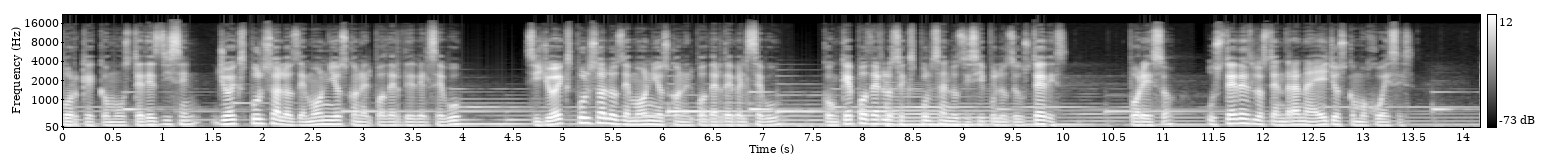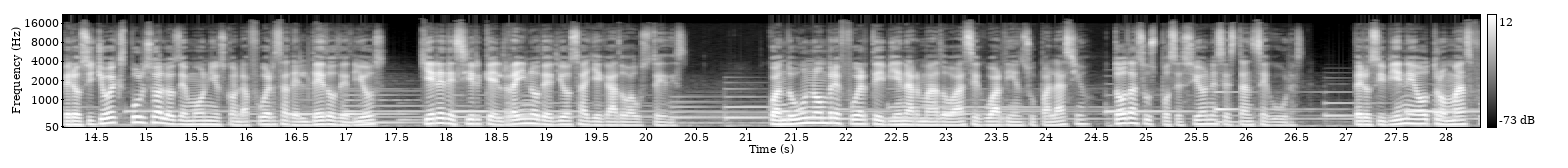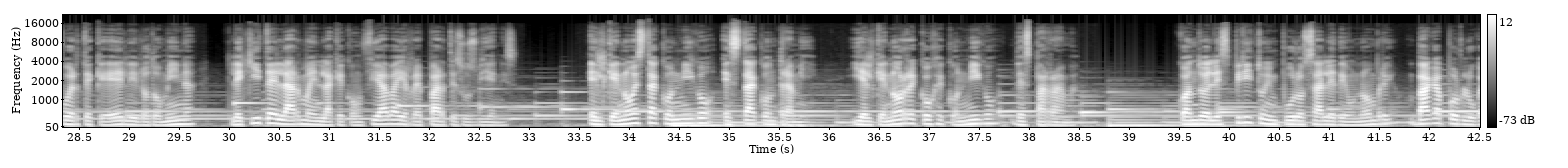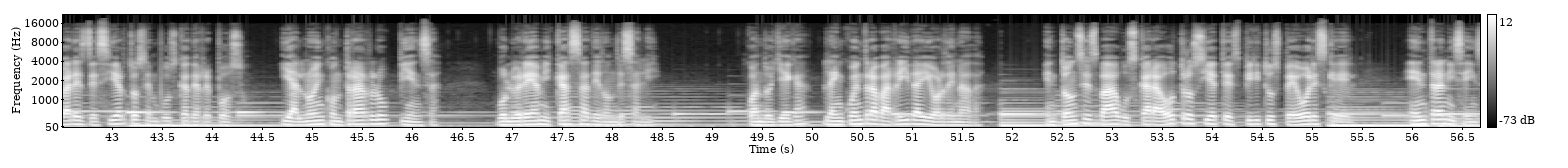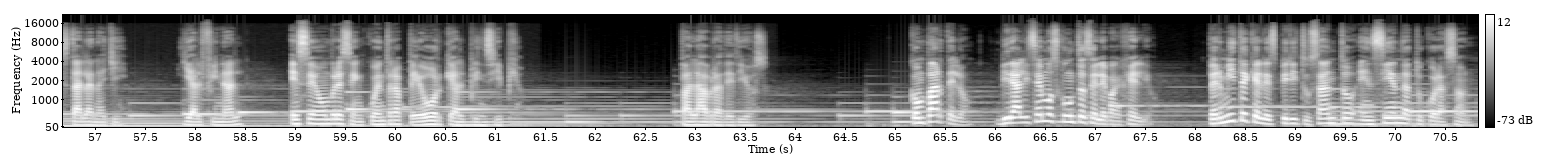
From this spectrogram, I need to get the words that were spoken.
Porque, como ustedes dicen, yo expulso a los demonios con el poder de Belcebú. Si yo expulso a los demonios con el poder de Belcebú, ¿con qué poder los expulsan los discípulos de ustedes? Por eso, ustedes los tendrán a ellos como jueces. Pero si yo expulso a los demonios con la fuerza del dedo de Dios, quiere decir que el reino de Dios ha llegado a ustedes. Cuando un hombre fuerte y bien armado hace guardia en su palacio, todas sus posesiones están seguras. Pero si viene otro más fuerte que él y lo domina, le quita el arma en la que confiaba y reparte sus bienes. El que no está conmigo está contra mí, y el que no recoge conmigo desparrama. Cuando el espíritu impuro sale de un hombre, vaga por lugares desiertos en busca de reposo, y al no encontrarlo, piensa, volveré a mi casa de donde salí. Cuando llega, la encuentra barrida y ordenada. Entonces va a buscar a otros siete espíritus peores que él, entran y se instalan allí, y al final, ese hombre se encuentra peor que al principio. Palabra de Dios. Compártelo, viralicemos juntos el Evangelio. Permite que el Espíritu Santo encienda tu corazón.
